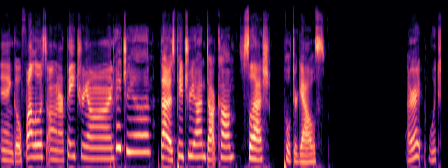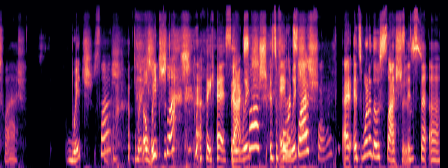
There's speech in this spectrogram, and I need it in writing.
And go follow us on our Patreon. Patreon. That is patreon.com slash poltergals. All right. Which slash? Which slash? Which? A witch slash? yes. Backslash? It's a a forward witch- slash? Forward. I- It's one of those slashes. It's the uh.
